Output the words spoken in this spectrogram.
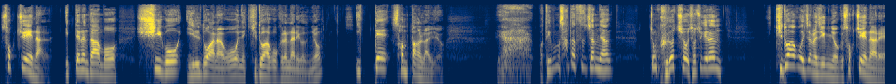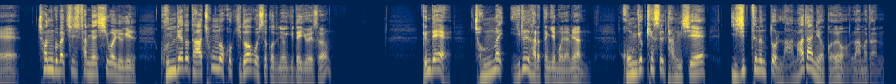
속죄의 날. 이때는 다 뭐 쉬고 일도 안 하고 그냥 기도하고 그런 날이거든요. 이때 선빵을 날려요. 야, 어떻게 보면 사다스도 참 그냥 좀 그렇죠. 저쪽에는 기도하고 있잖아요, 지금요. 그 속죄의 날에. 1973년 10월 6일 군대도 다 총 놓고 기도하고 있었거든요, 유대교에서. 근데 정말 일을 갈았던 게 뭐냐면 공격했을 당시에 이집트는 또 라마단이었고요. 라마단.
